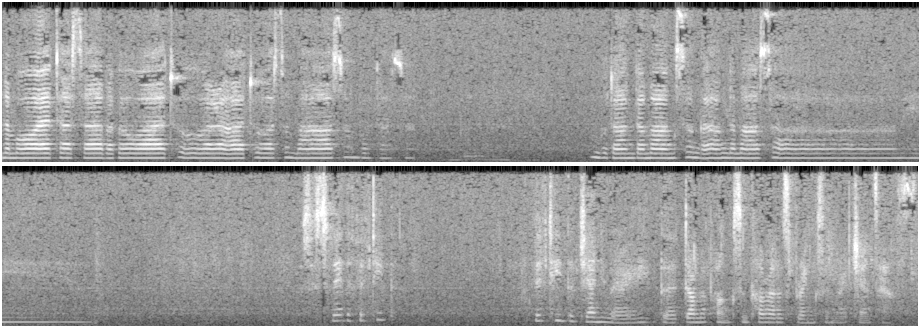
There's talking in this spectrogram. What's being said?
Namo tassa bhagavato arahato sama sambuddhassa. Buddhang dhammang sanghang. Is this today the 15th? 15th of January, the Dharma Punx in Colorado Springs in Art Chan's house.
